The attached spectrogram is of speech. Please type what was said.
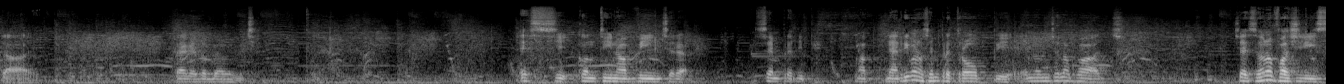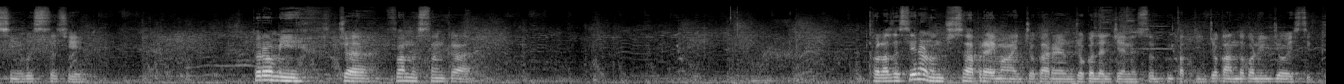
dai. Dai che dobbiamo vincere. E sì, continua a vincere. Sempre di più. Ma ne arrivano sempre troppi e non ce la faccio. Cioè, sono facilissimi, questo sì. Però mi... Cioè, fanno stancare. Con la tastiera non ci saprei mai giocare un gioco del genere. Sto infatti giocando con il joystick.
